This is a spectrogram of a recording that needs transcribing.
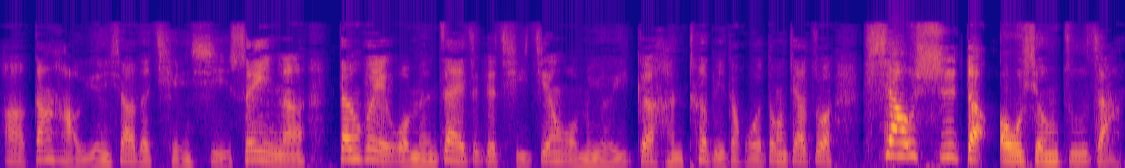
呃，刚好元宵的前夕，所以呢，灯会我们在这个期间，我们有一个很特别的活动，叫做“消失的欧熊组长”。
